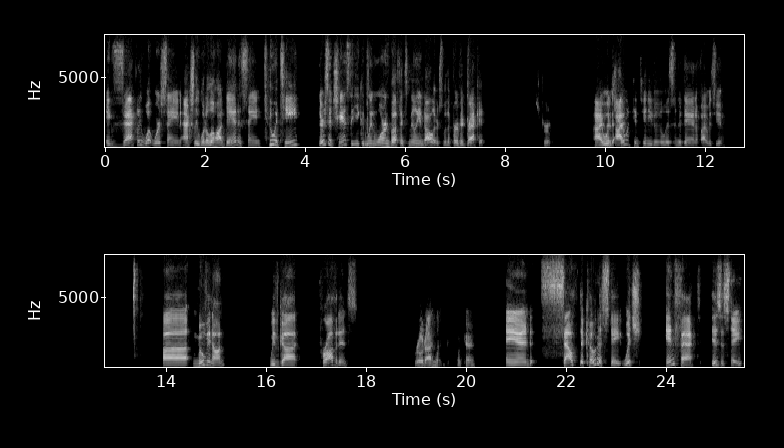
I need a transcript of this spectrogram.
exactly what we're saying, actually what Aloha Dan is saying to a T, there's a chance that you could win Warren Buffett's million dollars with a perfect bracket. It's true. I would is I would continue to listen to Dan if I was you. Uh moving on, we've got Providence Rhode Island. Okay. and South Dakota State, which in fact is a state,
